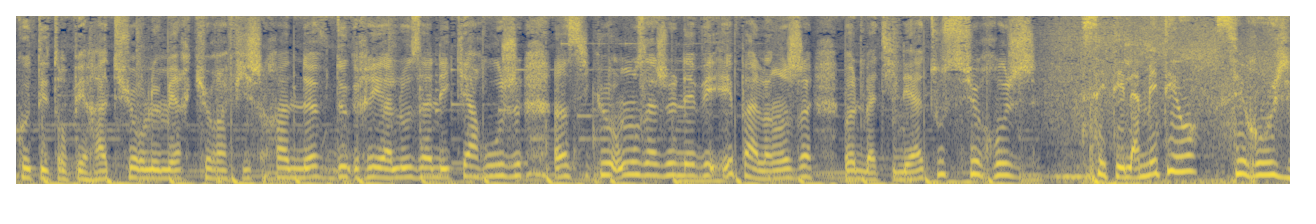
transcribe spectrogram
Côté température, le mercure affichera 9 degrés à Lausanne et Carouge, ainsi que 11 à Genève et Palinges. Bonne matinée à tous sur Rouge. C'était la météo, c'est Rouge.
